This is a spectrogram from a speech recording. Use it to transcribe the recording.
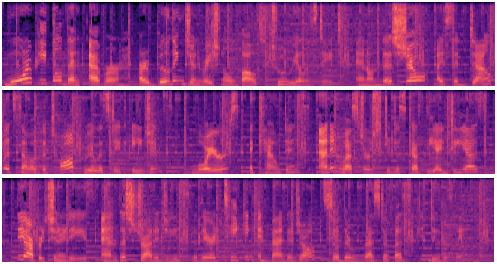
More people than ever are building generational wealth through real estate. And on this show, I sit down with some of the top real estate agents, lawyers, accountants, and investors to discuss the ideas the opportunities and the strategies that they are taking advantage of so the rest of us can do the same.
